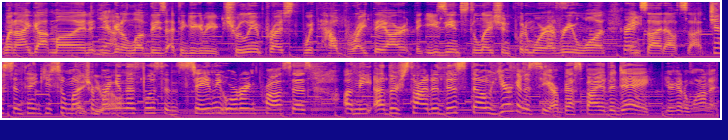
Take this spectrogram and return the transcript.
when I got mine. Yeah. You're gonna love these. I think you're gonna be truly impressed with how bright they are, the easy installation, put them wherever you want, Great. inside, outside. Justin, thank you so much Thank for you, bringing Alex. this. Listen, stay in the ordering process. On the other side of this, though, you're going to see our best buy of the day. You're going to want it.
